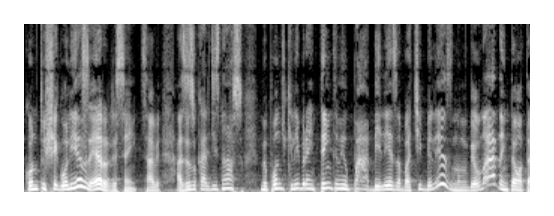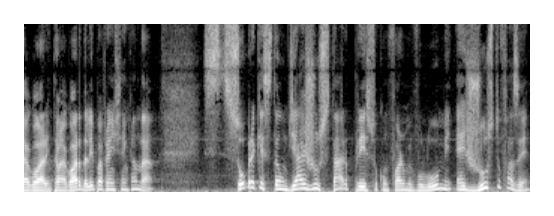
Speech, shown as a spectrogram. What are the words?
quando tu chegou ali é zero de 100, sabe? Às vezes o cara diz, nossa, meu ponto de equilíbrio é em 30 mil, pá, beleza, bati, beleza, não deu nada então até agora. Então agora dali para frente tem que andar. Sobre a questão de ajustar preço conforme volume, é justo fazer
